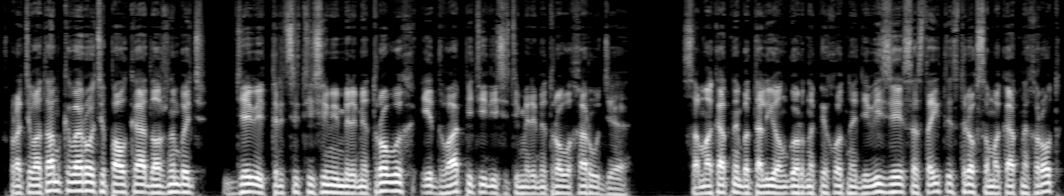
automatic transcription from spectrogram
В противотанковой роте полка должны быть 9 37 миллиметровых и 2 50 миллиметровых орудия. Самокатный батальон горно-пехотной дивизии состоит из трех самокатных рот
